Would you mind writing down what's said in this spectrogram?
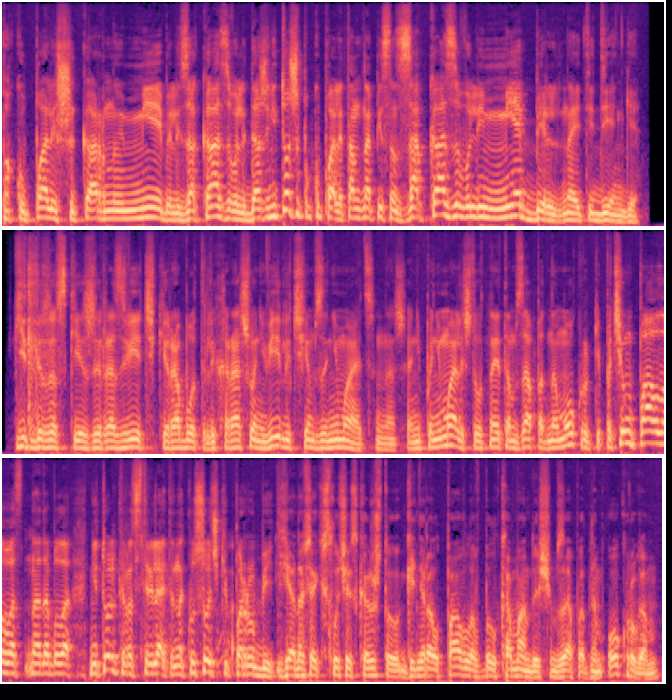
покупали шикарную мебель, заказывали, даже не то, что покупали, там написано, заказывали мебель на эти деньги гитлеровские же разведчики работали хорошо, они видели, чем занимаются наши. Они понимали, что вот на этом западном округе... Почему Павлова надо было не только расстрелять, а на кусочки порубить? Я на всякий случай скажу, что генерал Павлов был командующим западным округом.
